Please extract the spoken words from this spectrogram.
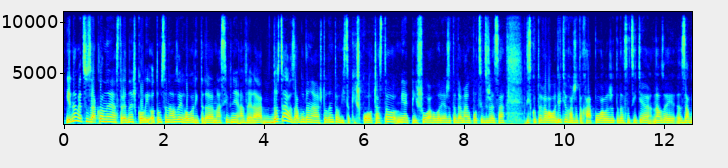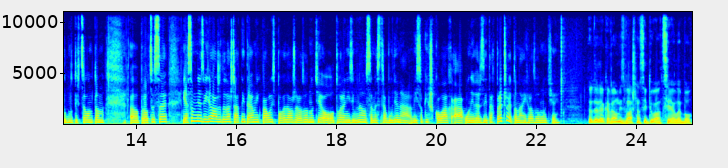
Jedna vec sú základné a stredné školy, o tom sa naozaj hovorí teda masívne a veľa. Dosť sa ale zabúda na študentov vysokých škôl. Často mi aj píšu a hovoria, že teda majú pocit, že sa diskutuje veľa o deťoch a že to chápu, ale že teda sa cítia naozaj zabudnutí v celom tom uh, procese. Ja som dnes videla, že teda štátny tajomník Pavlis povedal, že rozhodnutie o otvorení zimného semestra bude na vysokých školách a univerzitách. Prečo je to na ich rozhodnutie? Toto je taká veľmi zvláštna situácia, lebo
